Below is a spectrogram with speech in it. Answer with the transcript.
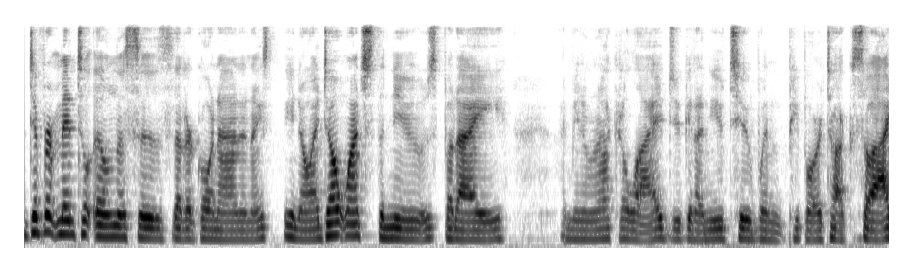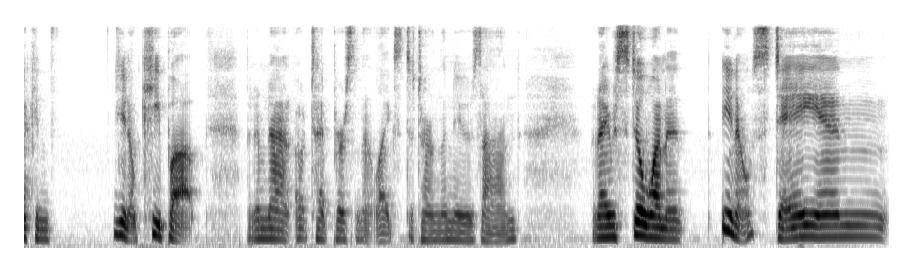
different mental illnesses that are going on and i you know i don't watch the news but i I mean, I'm not gonna lie, I do get on YouTube when people are talking, so I can, you know, keep up. But I'm not a type person that likes to turn the news on. But I still want to, you know, stay in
